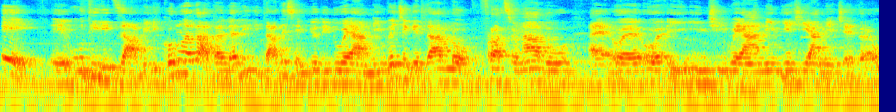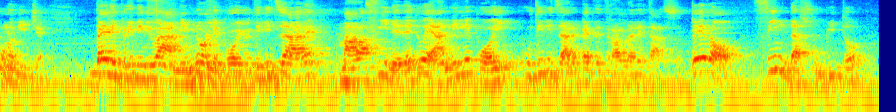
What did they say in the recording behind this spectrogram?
e eh, utilizzabili con una data di validità ad esempio di due anni invece che darlo frazionato eh, in cinque anni, in dieci anni eccetera uno dice per i primi due anni non le puoi utilizzare ma alla fine dei due anni le puoi utilizzare per detrarre le tasse però fin da subito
